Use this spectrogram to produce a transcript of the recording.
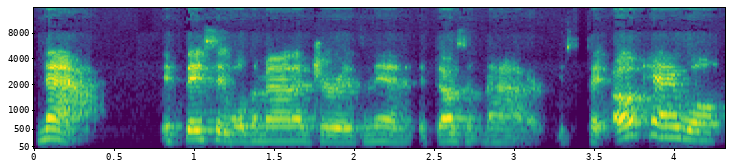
Now, if they say, well, the manager isn't in, it doesn't matter. You say, okay, well,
